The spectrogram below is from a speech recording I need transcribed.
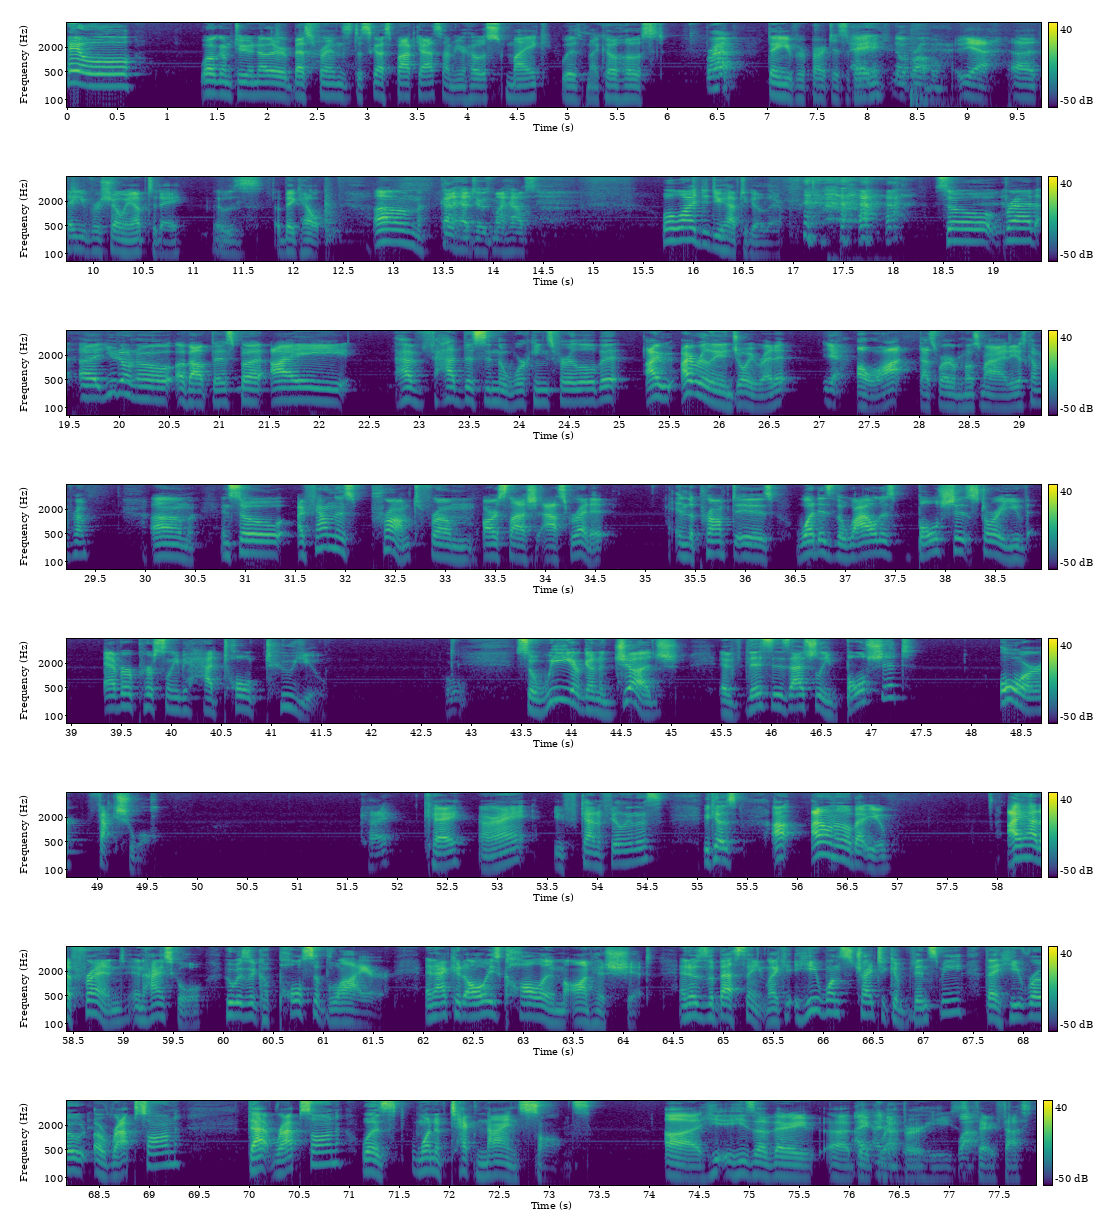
Hey, welcome to another Best Friends Discuss podcast. I'm your host, Mike, with my co host. Brad. Thank you for participating. Hey, no problem. Yeah, uh, thank you for showing up today. It was a big help. Um, Kind of had to. It was my house. well, why did you have to go there? so, Brad, uh, you don't know about this, but I have had this in the workings for a little bit. I, I really enjoy Reddit. Yeah. a lot. That's where most of my ideas come from. Um, and so I found this prompt from r slash ask Reddit, and the prompt is, "What is the wildest bullshit story you've ever personally had told to you?" Ooh. So we are gonna judge if this is actually bullshit or factual. Okay. Okay, all right. You kind of feeling this? Because I I don't know about you. I had a friend in high school who was a compulsive liar, and I could always call him on his shit. And it was the best thing. Like he once tried to convince me that he wrote a rap song. That rap song was one of Tech N9ne's songs. Uh, he, he's a very uh, big I know rapper. He's Wow. very fast.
